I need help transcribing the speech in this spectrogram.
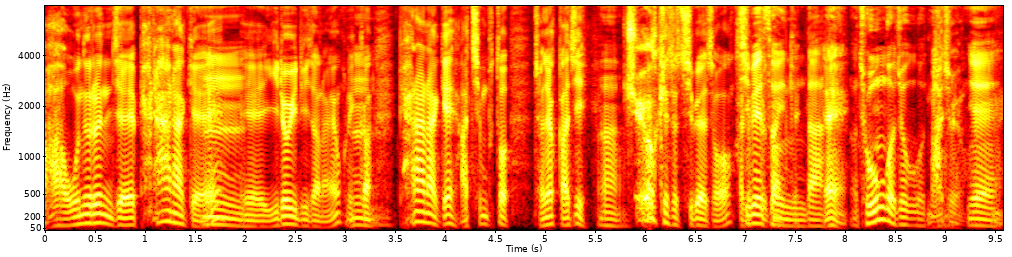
아 오늘은 이제 편안하게 음. 예, 일요일이잖아요. 그러니까 음. 편안하게 아침부터 저녁까지 어. 쭉 해서 집에서 집에서. 있는다. 네. 어, 좋은 거죠, 그거. 맞아요. 예. 네.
